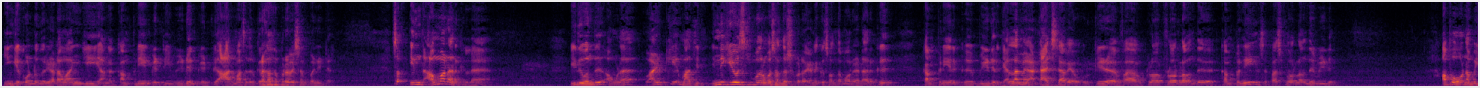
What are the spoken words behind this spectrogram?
இங்கே கொண்டு வந்து ஒரு இடம் வாங்கி அங்கே கம்பெனியும் கட்டி வீடும் கட்டி ஆறு மாதத்தில் கிரக பிரவேசம் பண்ணிட்டார். ஸோ இந்த அவமானம் இருக்குல்ல இது வந்து அவங்கள வாழ்க்கையை மாற்றிட்டு இன்றைக்கி யோசிக்கும் போது ரொம்ப சந்தோஷப்படுறேன் எனக்கு சொந்தமாக ஒரு இடம் இருக்குது கம்பெனி இருக்குது வீடு இருக்குது எல்லாமே அட்டாச்சாகவே ஒரு கீழே ஃப்ளோர் ஃப்ளோரில் வந்து கம்பெனி ஃபஸ்ட் ஃப்ளோரில் வந்து வீடு. அப்போது நம்ம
